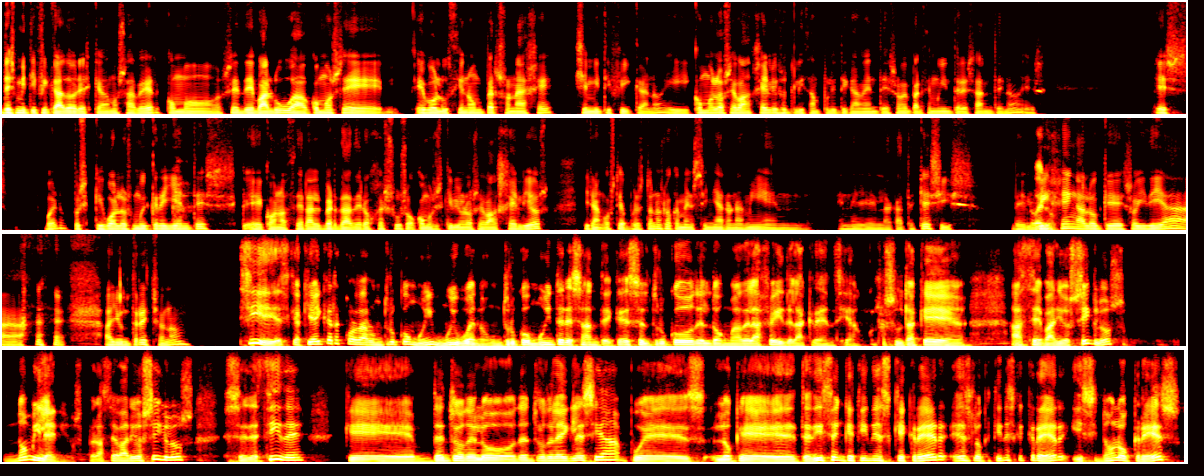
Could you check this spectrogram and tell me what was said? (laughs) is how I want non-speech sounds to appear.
desmitificadores que vamos a ver cómo se devalúa o cómo se evoluciona un personaje, se mitifica, ¿no? Y cómo los evangelios utilizan políticamente. Eso me parece muy interesante, ¿no? Es, es bueno, pues que igual los muy creyentes, eh, conocer al verdadero Jesús o cómo se escribieron los evangelios, dirán, hostia, pues esto no es lo que me enseñaron a mí en, en, la catequesis. Del origen a lo que es hoy día (laughs) hay un trecho, ¿no? Sí, es que aquí hay que recordar un truco muy, muy bueno, un truco muy interesante, que es el truco del dogma de la fe y de la creencia. Resulta que hace varios siglos, no milenios, pero hace varios siglos, se decide que dentro de lo dentro de la iglesia pues lo que te dicen que tienes que creer es lo que tienes que creer y si no lo crees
